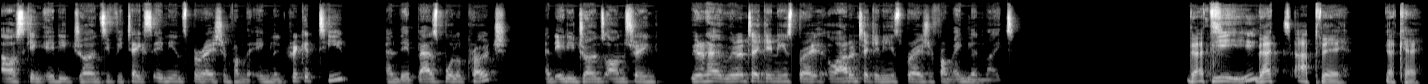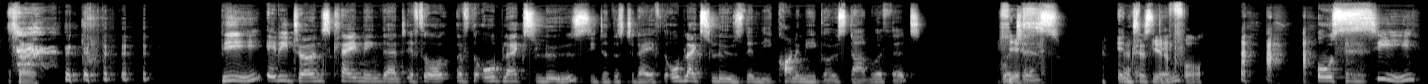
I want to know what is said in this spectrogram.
asking Eddie Jones if he takes any inspiration from the England cricket team and their baseball approach, and Eddie Jones answering, "We don't have, we don't take any inspiration, or I don't take any inspiration from England, mate." That's B, that's up there. Okay, sorry. B, Eddie Jones claiming that if the if the All Blacks lose, he did this today. If the All Blacks lose, then the economy goes down with it, which Yes. is interesting. Beautiful. or C,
